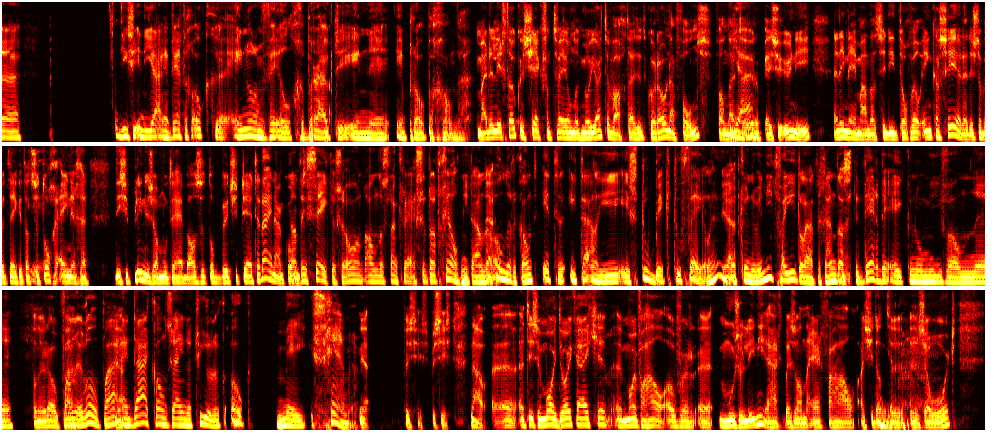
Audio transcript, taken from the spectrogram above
Die ze in de jaren dertig ook eh, enorm veel gebruikten in, eh, in propaganda. Maar er ligt ook een cheque van 200 miljard te wachten uit het coronafonds vanuit Ja. de Europese Unie. En ik neem aan dat ze die toch wel incasseren. Dus dat betekent dat ze toch enige discipline zal moeten hebben als het op budgetair terrein aankomt. Dat is zeker zo, want anders dan krijgen ze dat geld niet. Aan de Ja. andere kant, It- Italië is too big to fail. Hè? Ja. Dat kunnen we niet failliet laten gaan. Dat is de derde economie van, eh, van Europa. van Europa. En daar kan zij natuurlijk ook mee schermen. Ja, precies, precies. Nou, eh, het is een mooi doorkijkje. Een mooi verhaal over eh, Mussolini. Eigenlijk best wel een erg verhaal als je dat eh, zo hoort.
